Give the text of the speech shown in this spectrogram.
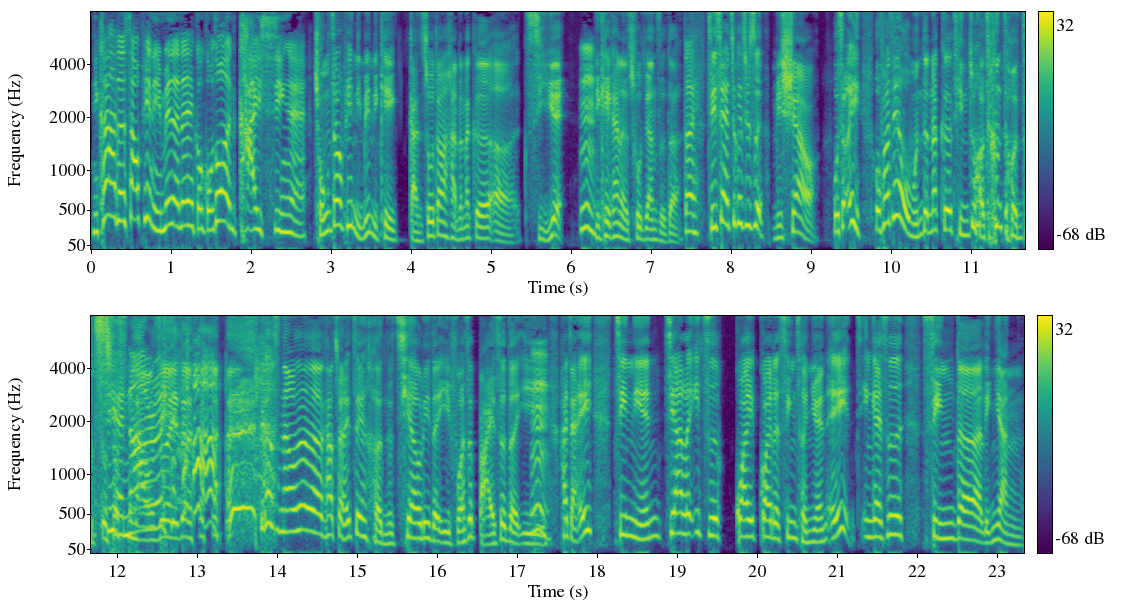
你看他的照片里面的那些狗狗都很开心哎。从照片里面你可以感受到他的那个呃喜悦，嗯你可以看得出这样子的。对，接下来这个就是 Michelle。我说，哎，我发现我们的那个听众好像都很多都是显啊 Schnauzer 的，这个 Schnauzer 他穿了一件很俏丽的衣服，还是白色的衣。嗯他讲，哎，今年加了一只乖乖的新成员，诶，应该是新的领养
